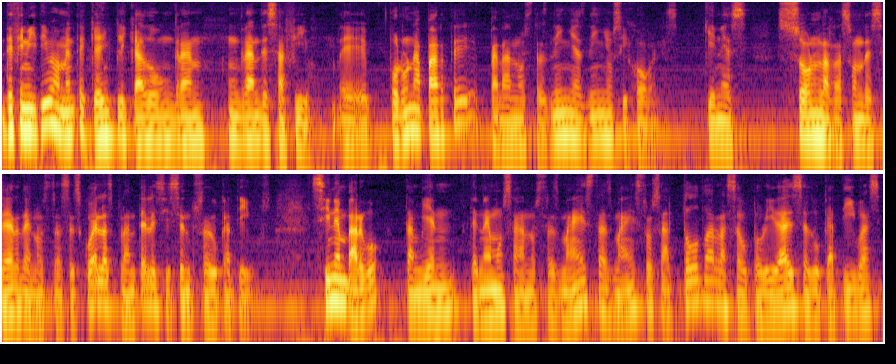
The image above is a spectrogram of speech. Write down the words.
Definitivamente que ha implicado un gran, un gran desafío. Eh, por una parte, para nuestras niñas, niños y jóvenes, quienes son la razón de ser de nuestras escuelas, planteles y centros educativos. Sin embargo, también tenemos a nuestras maestras, maestros, a todas las autoridades educativas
